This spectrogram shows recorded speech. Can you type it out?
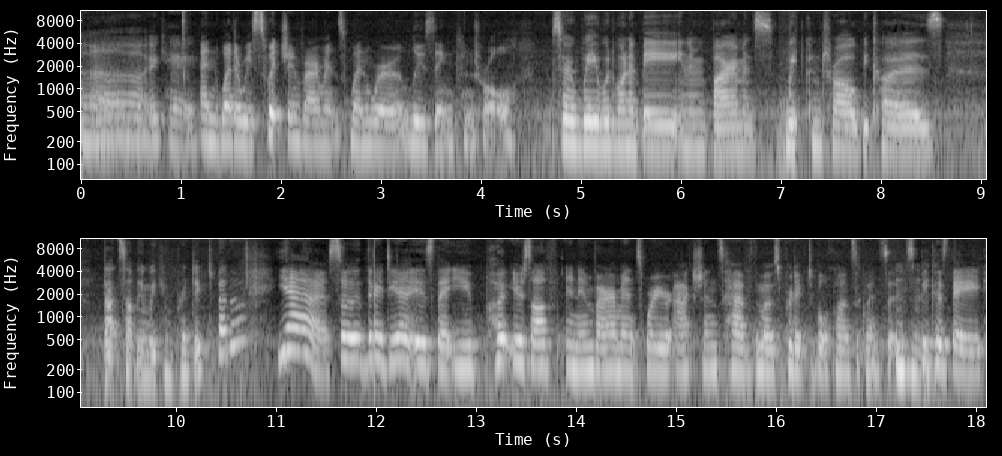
Ah, okay. and whether we switch environments when we're losing control. So we would want to be in environments with control because that's something we can predict better? Yeah, so the idea is that you put yourself in environments where your actions have the most predictable consequences mm-hmm. because they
